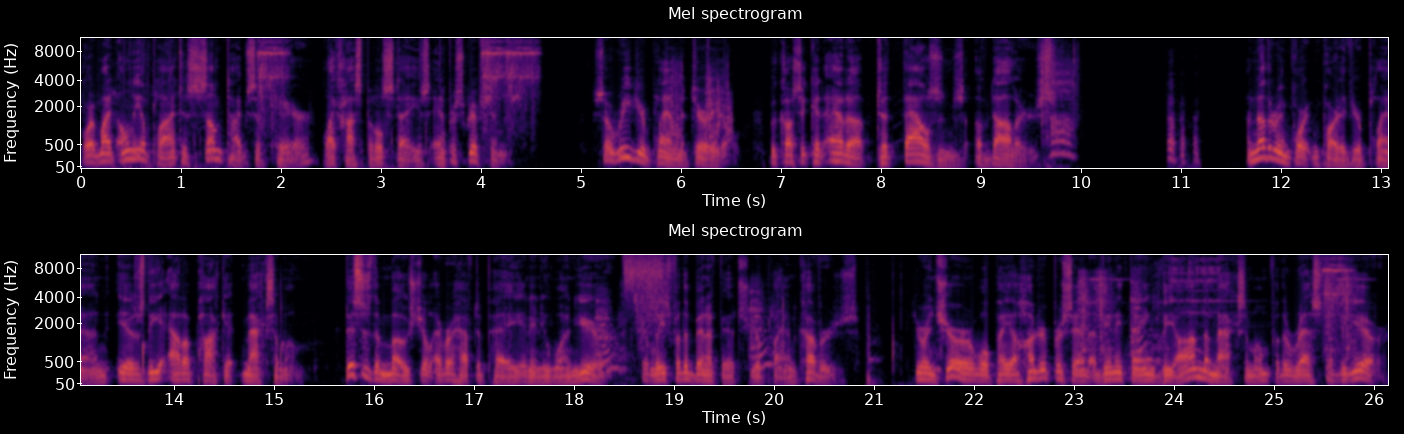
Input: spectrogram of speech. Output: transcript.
or it might only apply to some types of care, like hospital stays and prescriptions. So read your plan material, because it could add up to thousands of dollars. Another important part of your plan is the out-of-pocket maximum. This is the most you'll ever have to pay in any one year, at least for the benefits your plan covers. Your insurer will pay 100% of anything beyond the maximum for the rest of the year.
